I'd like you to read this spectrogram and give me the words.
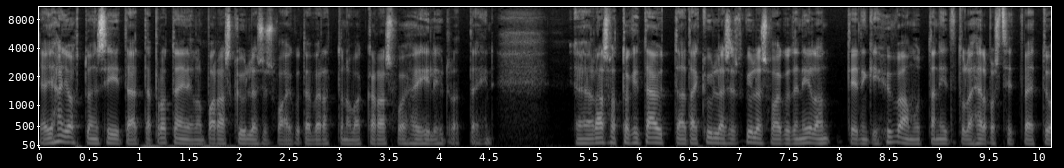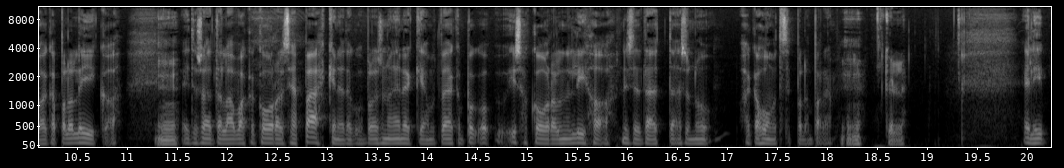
Ja ihan johtuen siitä, että proteiinilla on paras kylläisyysvaikute verrattuna vaikka rasvoihin ja hiilihydraatteihin. Rasvat toki täyttää tai kylläisyys, kylläisyysvaikute, niillä on tietenkin hyvä, mutta niitä tulee helposti sitten vettyä aika paljon liikaa. Mm. Et jos ajatellaan vaikka kourallisia pähkinöitä, kun paljon on energiaa, mutta vaikka iso kourallinen lihaa, niin se täyttää sinun aika huomattavasti paljon paremmin. Mm, kyllä. Eli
